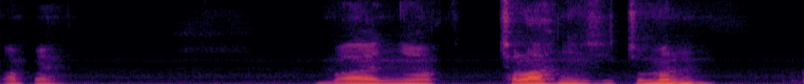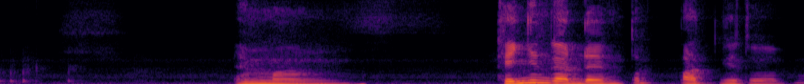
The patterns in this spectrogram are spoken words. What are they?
apa ya banyak celahnya sih. Cuman emang kayaknya nggak ada yang tepat gitu. Apa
